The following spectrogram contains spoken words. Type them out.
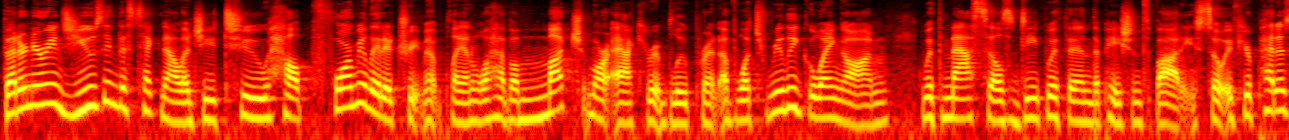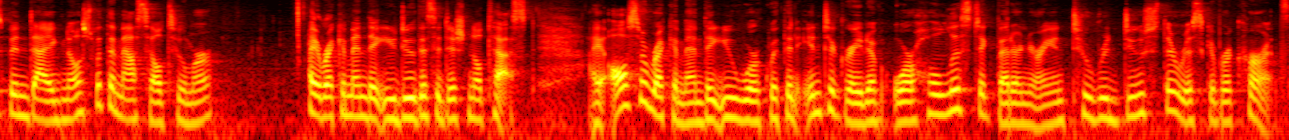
Veterinarians using this technology to help formulate a treatment plan will have a much more accurate blueprint of what's really going on with mast cells deep within the patient's body. So if your pet has been diagnosed with a mast cell tumor, I recommend that you do this additional test. I also recommend that you work with an integrative or holistic veterinarian to reduce the risk of recurrence.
